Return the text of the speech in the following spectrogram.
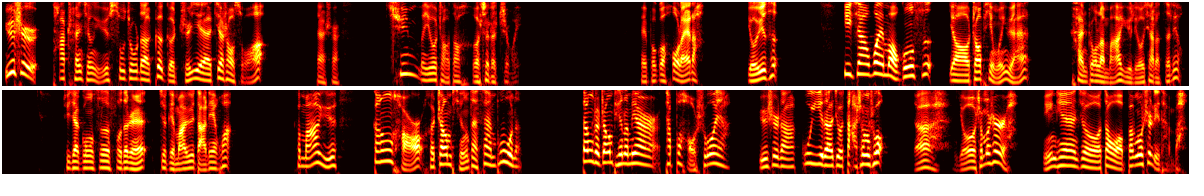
于是他穿行于苏州的各个职业介绍所，但是均没有找到合适的职位。哎，不过后来的有一次，一家外贸公司要招聘文员，看中了马宇留下的资料。这家公司负责人就给马宇打电话，可马宇刚好和张平在散步呢，当着张平的面他不好说呀。于是呢，故意的就大声说：“啊，有什么事啊？”明天就到我办公室里谈吧，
